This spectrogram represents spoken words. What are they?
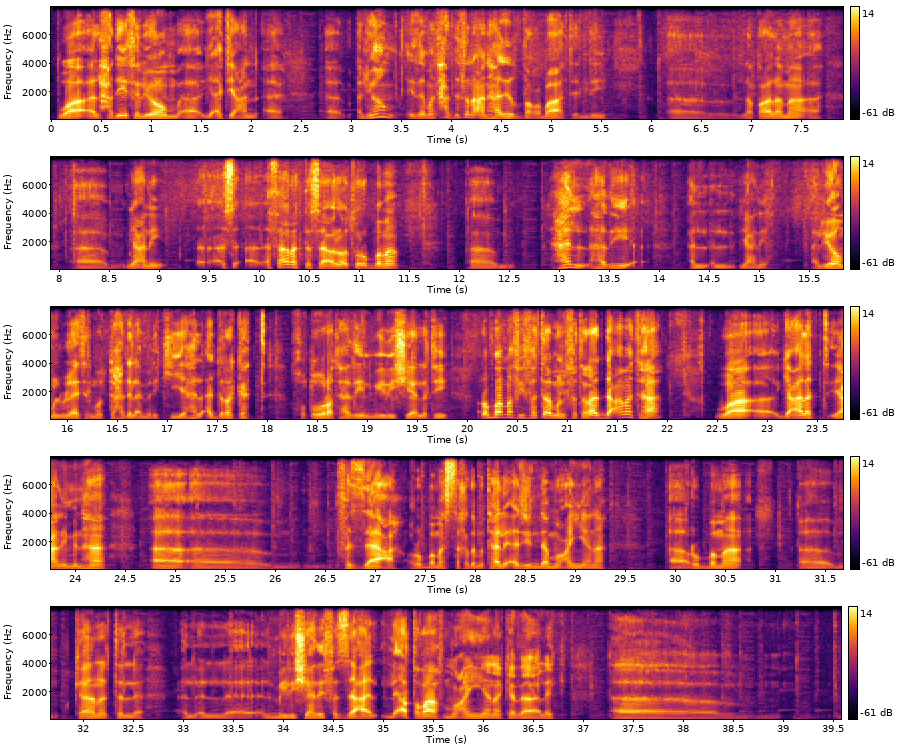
والحديث اليوم آه، يأتي عن آه، آه، اليوم إذا ما تحدثنا عن هذه الضربات اللي لطالما يعني أثارت تساؤلات ربما هل هذه يعني اليوم الولايات المتحدة الأمريكية هل أدركت خطورة هذه الميليشيا التي ربما في فترة من الفترات دعمتها وجعلت يعني منها فزاعة ربما استخدمتها لأجندة معينة ربما كانت الميليشيا هذه فزاعة لأطراف معينة كذلك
